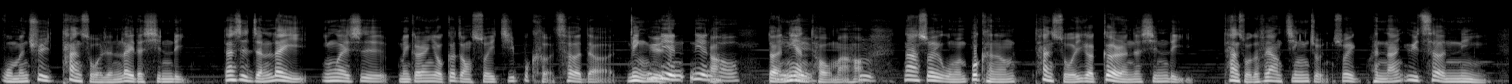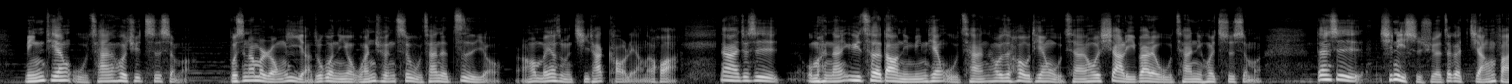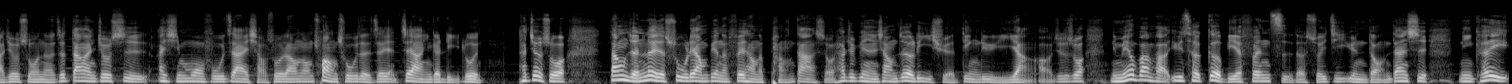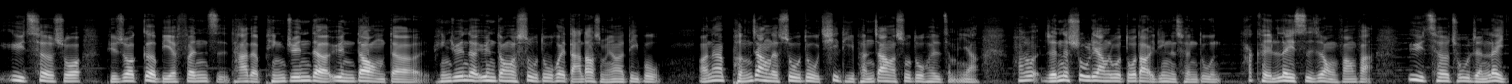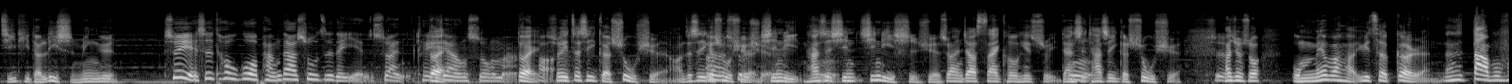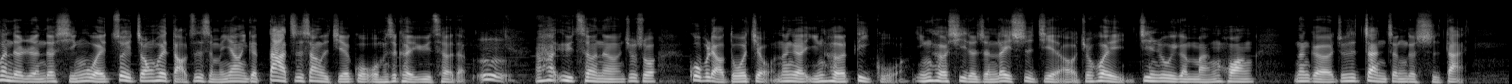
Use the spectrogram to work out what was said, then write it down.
我们去探索人类的心理。但是人类因为是每个人有各种随机不可测的命运。念念头，对念，念头嘛哈，嗯、那所以我们不可能探索一个个人的心理，探索的非常精准，所以很难预测你明天午餐会去吃什么，不是那么容易啊。如果你有完全吃午餐的自由，然后没有什么其他考量的话，那就是我们很难预测到你明天午餐，或是后天午餐，或下礼拜的午餐你会吃什么。但是心理史学这个讲法就是说呢，这当然就是艾希莫夫在小说当中创出的这这样一个理论。他就是说，当人类的数量变得非常的庞大的时候，它就变成像热力学定律一样啊，就是说你没有办法预测个别分子的随机运动，但是你可以预测说，比如说个别分子它的平均的运动的平均的运动的速度会达到什么样的地步。啊，那膨胀的速度，气体膨胀的速度会是怎么样？他说，人的数量如果多到一定的程度，它可以类似这种方法预测出人类集体的历史命运。所以也是透过庞大数字的演算，可以这样说嘛？对，所以这是一个数学啊，这是一个数学心理，它是心心理史学，虽然叫 psychohistory，但是它是一个数学。他就说，我们没有办法预测个人，但是大部分的人的行为最终会导致什么样一个大致上的结果，我们是可以预测的。嗯，然后他预测呢，就是说过不了多久，那个银河帝国、银河系的人类世界哦，就会进入一个蛮荒，那个就是战争的时代。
